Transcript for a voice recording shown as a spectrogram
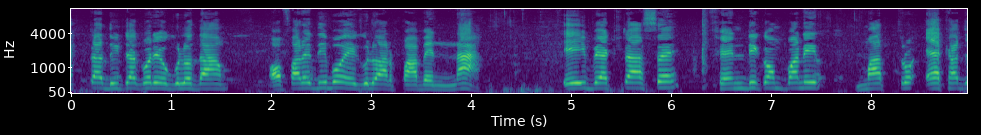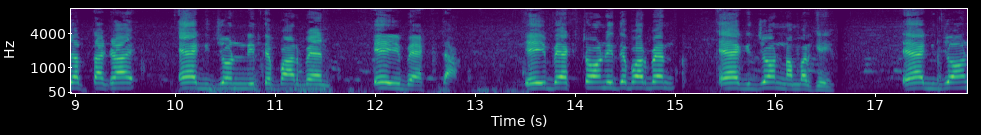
একটা, দুইটা করে ওগুলো দাম অফারে দিব, এগুলো আর পাবেন না। এই ব্যাগটা আছে ফেন্ডি কোম্পানির, মাত্র এক হাজার টাকায় একজন নিতে পারবেন এই ব্যাগটা। এই ব্যাগটাও নিতে পারবেন একজন নাম্বার কি? একজন।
